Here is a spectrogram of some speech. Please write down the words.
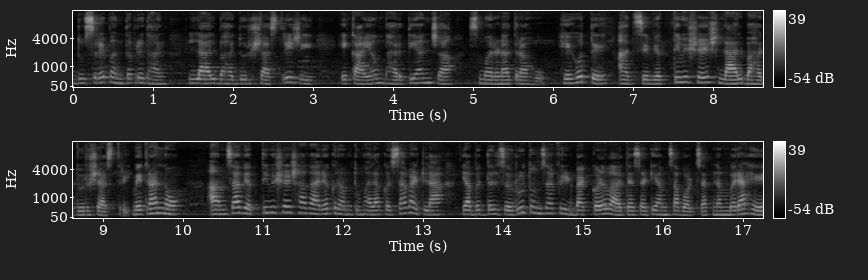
दुसरे पंतप्रधान लाल बहादूर शास्त्रीजी हे कायम भारतीयांच्या स्मरणात राहो. हे होते आजचे व्यक्तिविशेष लाल बहादूर शास्त्री. मित्रांनो आमचा व्यक्तिविशेष हा कार्यक्रम तुम्हाला कसा वाटला याबद्दल जरूर तुमचा फीडबॅक कळवा. त्यासाठी आमचा व्हॉट्सॲप नंबर आहे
